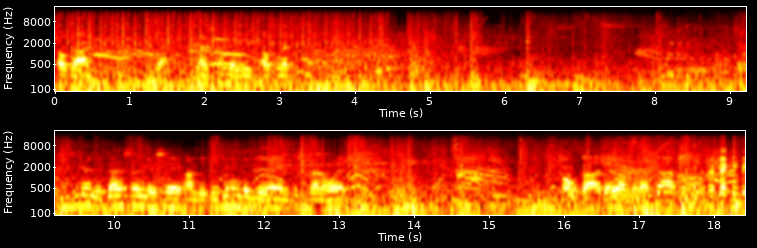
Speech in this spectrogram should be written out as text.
Oh god. Yeah, Gunslinger used ultimate. If you hear the gunslinger say, on the beginning of your end, just run away. Oh god, they're rocking that shot. They're taking B.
